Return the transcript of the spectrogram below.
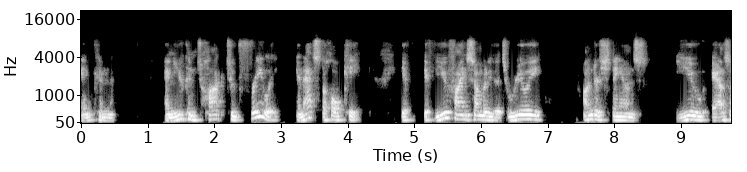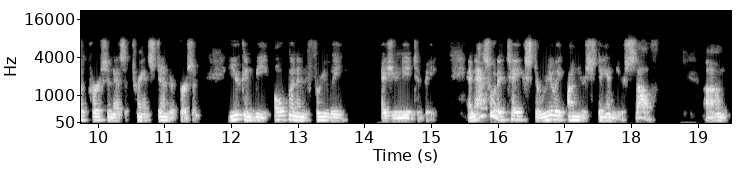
and can and you can talk to freely and that's the whole key. If if you find somebody that's really understands you as a person as a transgender person you can be open and freely as you need to be. And that's what it takes to really understand yourself. Um,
